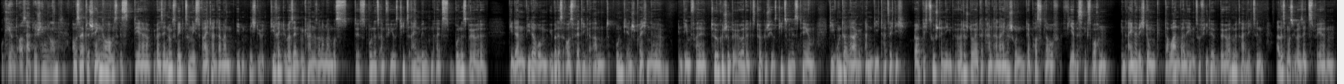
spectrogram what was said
Okay, und außerhalb des Schengen-Raums? Außerhalb des Schengen-Raums ist der Übersendungsweg zunächst weiter, da man eben nicht direkt übersenden kann, sondern man muss das Bundesamt für Justiz einbinden als Bundesbehörde die dann wiederum über das Auswärtige Amt und die entsprechende, in dem Fall türkische Behörde, das türkische Justizministerium, die Unterlagen an die tatsächlich örtlich zuständige Behörde steuert. Da kann alleine schon der Postlauf vier bis sechs Wochen in eine Richtung dauern, weil eben so viele Behörden beteiligt sind. Alles muss übersetzt werden,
